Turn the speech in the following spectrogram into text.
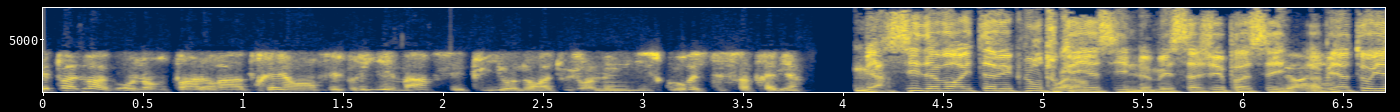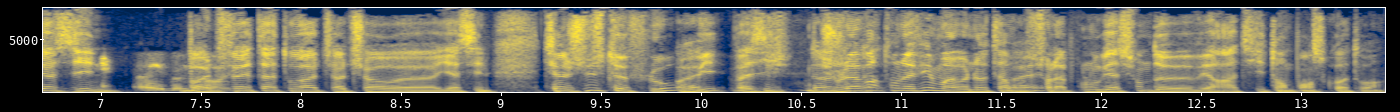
c'est pas grave. On en reparlera après en février, mars, et puis on aura toujours le même discours et ce sera très bien. Merci d'avoir été avec nous en tout Voilà. cas Yacine. Le message est passé. À bientôt Yacine. Allez, bonne fête à toi, ciao ciao euh, Yacine. Tiens, juste Flo, Ouais. oui, vas-y. Je voulais avoir ton avis, moi, notamment Ouais. sur la prolongation de Verratti. T'en penses quoi, toi?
